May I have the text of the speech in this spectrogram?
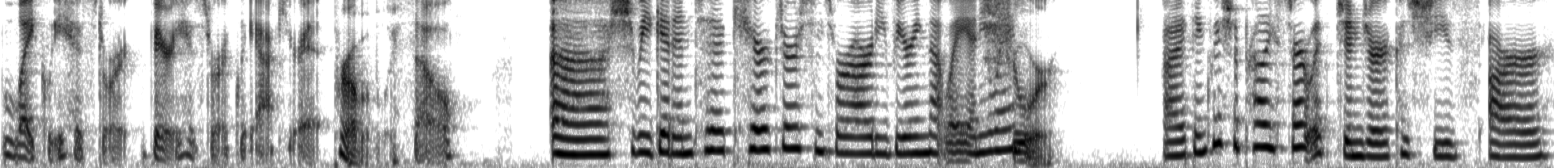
likely historic, very historically accurate. Probably. So, uh, should we get into characters since we're already veering that way anyway? Sure. I think we should probably start with Ginger because she's our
